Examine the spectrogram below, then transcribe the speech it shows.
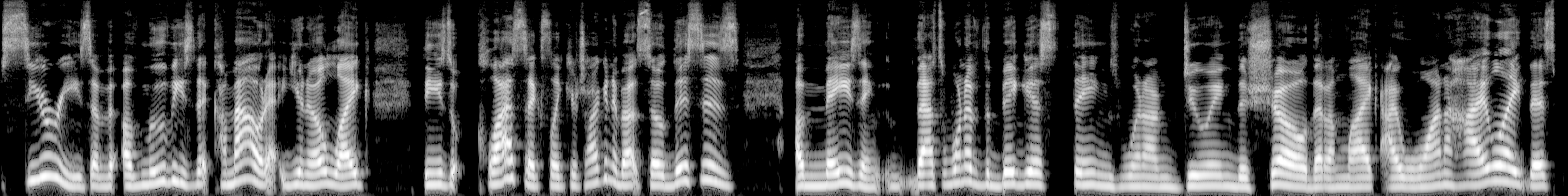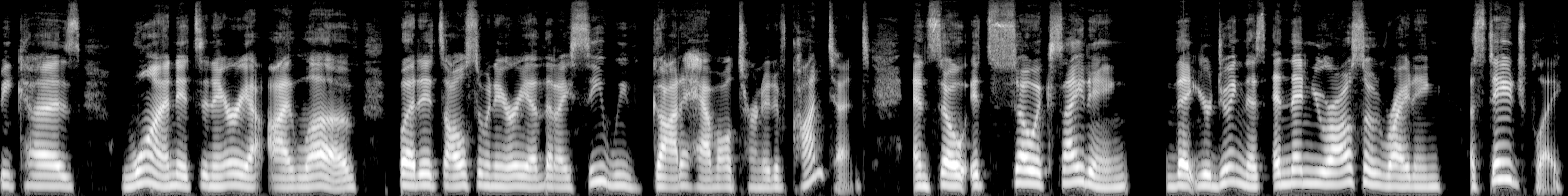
series of, of movies that come out, you know, like these classics, like you're talking about. So, this is amazing. That's one of the biggest things when I'm doing the show that I'm like, I want to highlight this because one, it's an area I love, but it's also an area that I see we've got to have alternative content. And so, it's so exciting that you're doing this and then you're also writing a stage play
